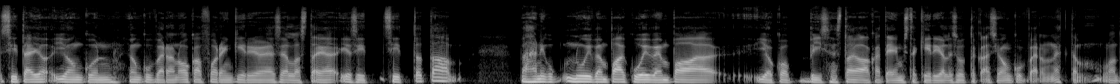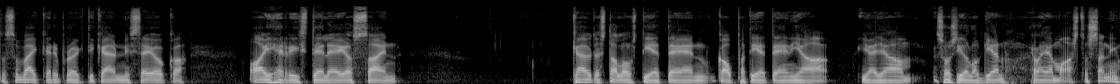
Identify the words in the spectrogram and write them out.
sitä jo, jonkun, jonkun verran Okaforin kirjoja ja sellaista. Ja, ja sitten sit tota, vähän niin kuin nuivempaa kuivempaa joko business- tai akateemista kirjallisuutta kanssa jonkun verran. Että mulla on tuossa väikkäriprojekti käynnissä, joka aihe risteilee jossain käytöstaloustieteen, kauppatieteen ja, ja, ja sosiologian rajamaastossa, niin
